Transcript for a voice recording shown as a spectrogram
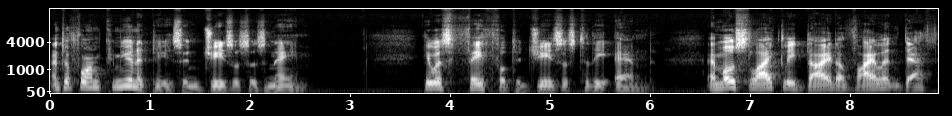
and to form communities in Jesus' name. He was faithful to Jesus to the end, and most likely died a violent death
